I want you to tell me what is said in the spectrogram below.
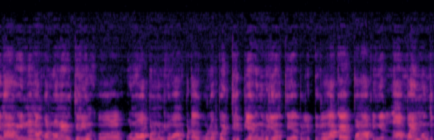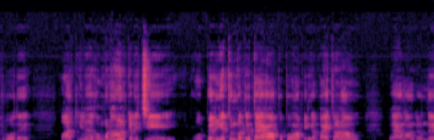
ஏன்னா அவன் என்னென்ன பண்ணுவான்னு எனக்கு தெரியும். இப்போ ஒன்று ஓப்பன் பண்ணிடுவான் பட் அது உள்ளே போய் திருப்பி அங்கேருந்து வெளியே வர தெரியாது. லிஃப்ட்டுக்குள்ள லாக் ஆகிருப்பானா அப்படிங்கிற எல்லா பயமும் வந்துட்டு போகுது. வாழ்க்கையில் ரொம்ப நாள் கழித்து ஒரு பெரிய துன்பத்துக்கு தயாராக போகிறோம் அப்படிங்கிற பயத்தில் நான் வேகமாக அங்கேருந்து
